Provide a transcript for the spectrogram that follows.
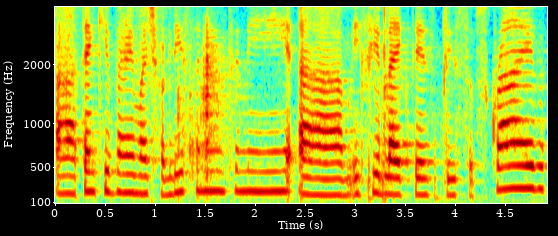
Uh, thank you very much for listening to me. Um, if you like this, please subscribe.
